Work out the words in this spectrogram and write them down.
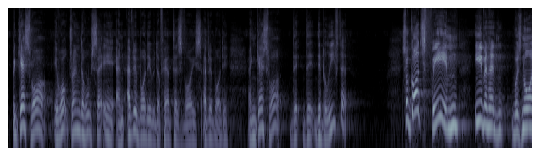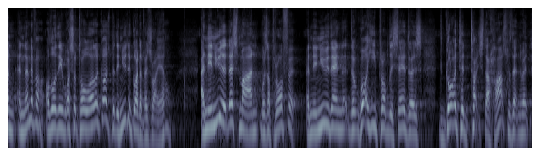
But guess what? He walked around the whole city and everybody would have heard his voice, everybody. And guess what? They, they, they believed it. So God's fame even had, was known in Nineveh, although they worshipped all other gods, but they knew the God of Israel. And they knew that this man was a prophet. And they knew then that what he probably said was God had touched their hearts with it and they went,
